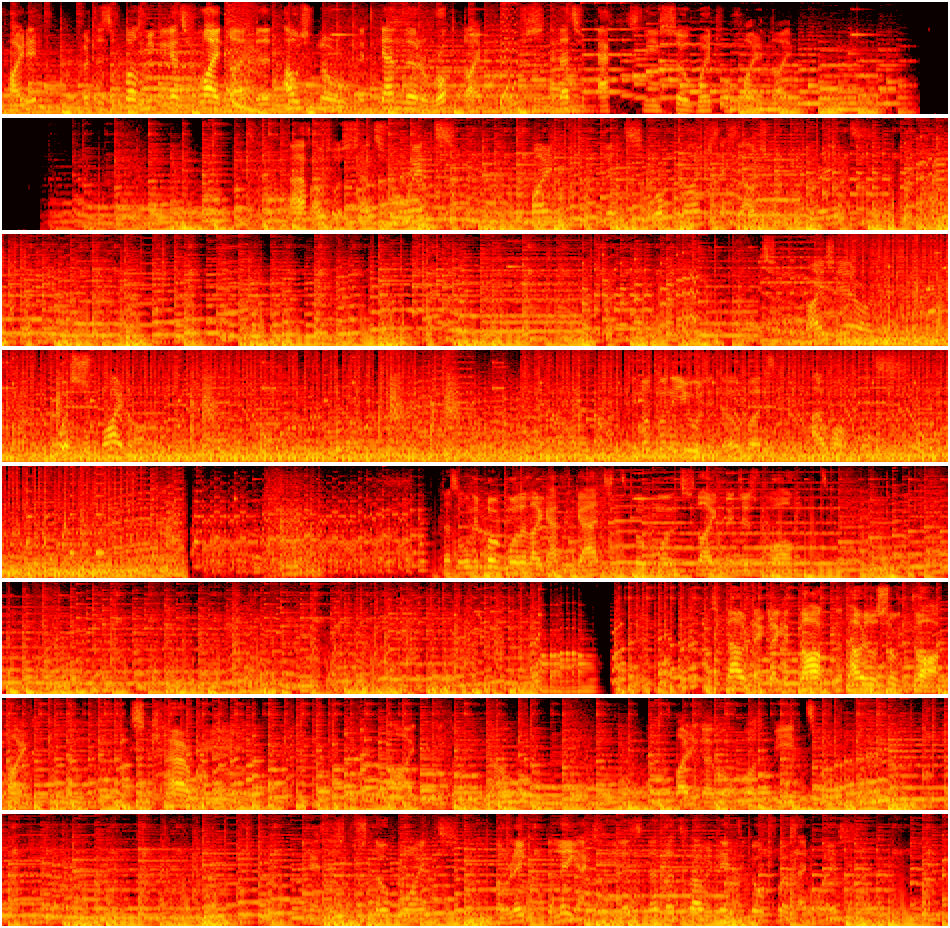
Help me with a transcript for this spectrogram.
fighting. But it's of course weak against flying type. But it also it can learn rock type moves, and that's actually so great for fighting type. I have also a sensor with fight with rock types. Actually, also great. Nice here or Ooh, a spider. You're not gonna use it though, but I want it. That's the only Pokemon that like have catched. Pokemon's like I just want. It's deck, like a dog. That house was so dark, like Oh, I didn't know. Fighting guy will of course beat. I guess this is the Snowpoint. No, lake, the lake actually. That's that, that's where we need to go first, anyways.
